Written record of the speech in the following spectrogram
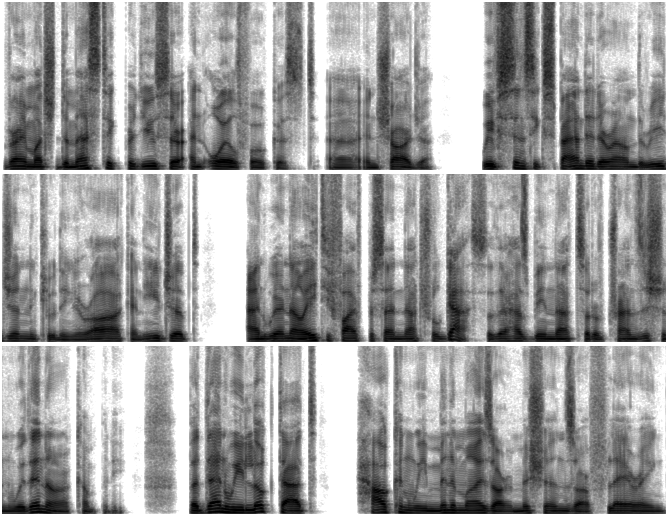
very much domestic producer and oil focused uh, in Sharjah. We've since expanded around the region, including Iraq and Egypt, and we're now 85% natural gas. So there has been that sort of transition within our company. But then we looked at how can we minimize our emissions, our flaring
